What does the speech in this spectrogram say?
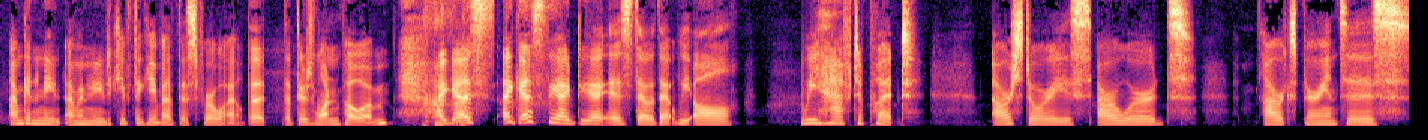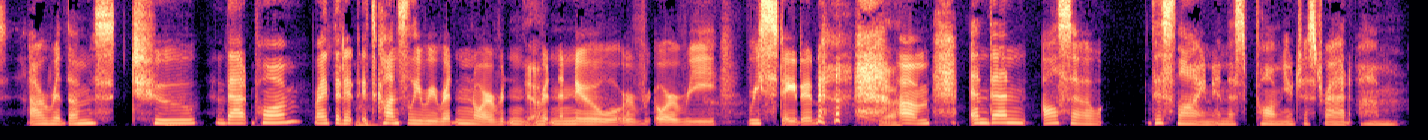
I'm gonna need I'm gonna need to keep thinking about this for a while. That that there's one poem. I guess I guess the idea is though that we all we have to put our stories, our words, our experiences, our rhythms to mm. that poem, right? That it, mm. it's constantly rewritten or written yeah. written anew or or re restated. yeah. um, and then also this line in this poem you just read. Um,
